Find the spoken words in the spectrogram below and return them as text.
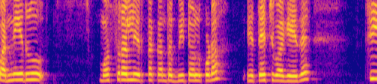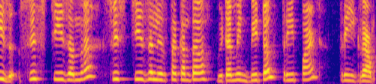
ಪನ್ನೀರು, ಮೊಸರಲ್ಲಿ ಇರ್ತಕ್ಕಂಥ ಬೀಟೋಲ್ ಕೂಡ ಯಥೇಚ್ಛವಾಗಿ ಇದೆ. ಚೀಸ್ ಸ್ವಿಸ್ ಚೀಸ್ ಅಂದರೆ ಸ್ವಿಸ್ ಚೀಸಲ್ಲಿ ಇರ್ತಕ್ಕಂಥ vitamin B twelve three point three gram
